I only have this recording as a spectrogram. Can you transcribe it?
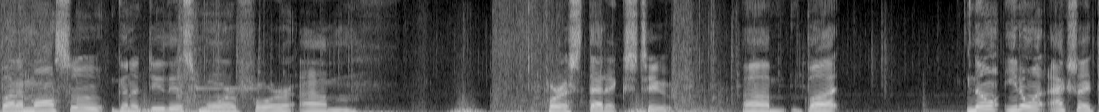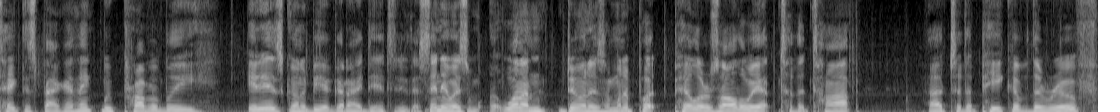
but I'm also going to do this more for um, for aesthetics too. Um, but no, you know what? Actually, I take this back. I think we probably it is going to be a good idea to do this. Anyways, what I'm doing is I'm going to put pillars all the way up to the top, uh, to the peak of the roof.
